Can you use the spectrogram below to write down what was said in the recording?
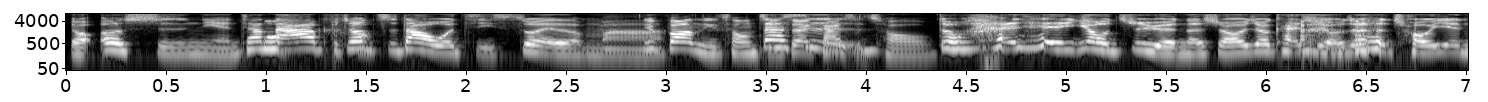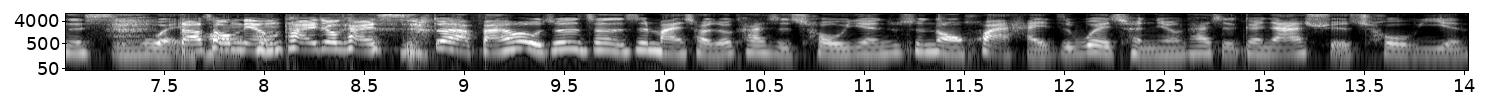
有二十年，这样大家不就知道我几岁了吗 又不？知道你从几岁开始抽，对，我在幼稚园的时候就开始有这个抽烟的行为，打从娘胎就开始。对啊，反正我就是真的是蛮小就开始抽烟，就是那种坏孩子，未成年开始跟人家学抽烟，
